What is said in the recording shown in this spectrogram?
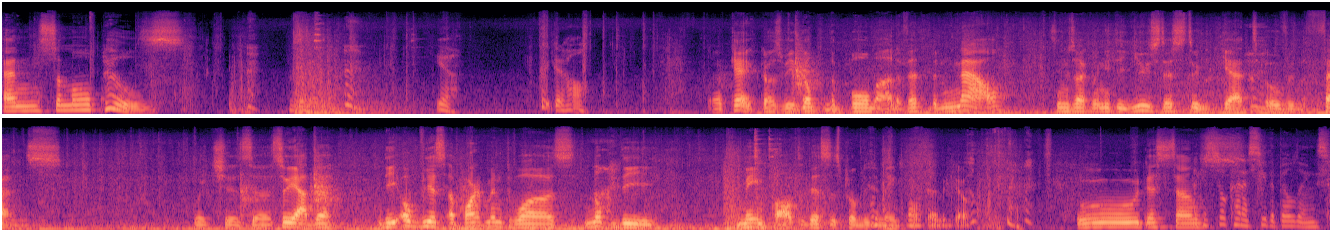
And some more pills. Yeah. Pretty good haul. Okay, because we got the bomb out of it, but now seems like we need to use this to get over the fence. Which is uh, so yeah, the the obvious apartment was not the main part. This is probably the main part. There we go. Ooh, this sounds... I sounds. can still kind of see the buildings.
